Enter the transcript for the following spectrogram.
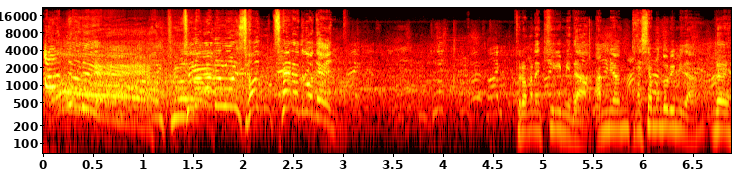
앞면에 들어가- 들어가는 원선 체르드 고든. 들어가는 킥입니다. 앞면 다시 한번 노립니다. 네.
